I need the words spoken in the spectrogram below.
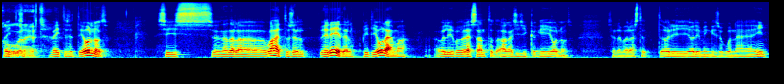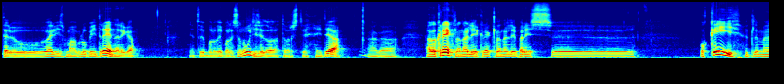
kogukonnajuht. väitis, et ei olnud. siis nädalavahetusel või reedel pidi olema, oli juba üles antud, aga siis ikkagi ei olnud. sellepärast, et oli, oli mingisugune intervjuu välismaa klubi treeneriga. nii et võib-olla, võib-olla siis on uudiseid oodata varsti, ei tea, aga aga kreeklane oli, kreeklane oli päris äh, okei okay,, ütleme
